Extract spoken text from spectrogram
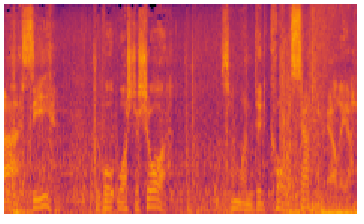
Ah, see? The boat washed ashore. Someone did call a serpent earlier.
